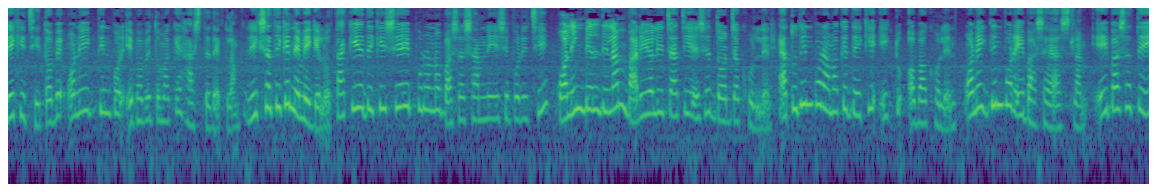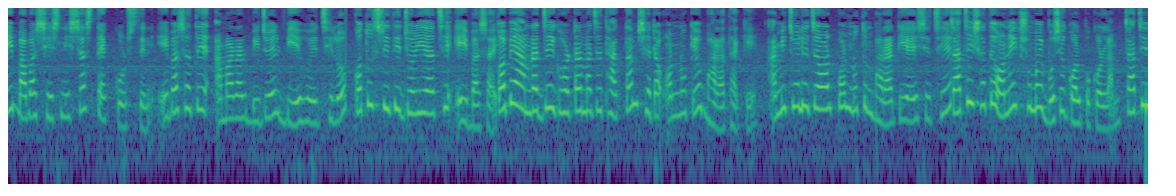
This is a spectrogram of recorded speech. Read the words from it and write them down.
দেখেছি, তবে অনেক দিন পর এভাবে তোমাকে হাসতে দেখলাম। রিক্সা থেকে নেমে গেল। তাকিয়ে দেখি সেই পুরনো বাসার সামনে এসে পড়েছি। কলিং বেল দিলাম, বাড়িওয়ালি চাচি এসে দরজা খুললেন। এতদিন পর আমাকে দেখে একটু অবাক হলেন। অনেকদিন পর এই বাসায় আসলাম। এই বাসাতেই বাবা শেষ নিঃশ্বাস ত্যাগ করছেন। এই বাসাতে আমার আর বিজয়ের বিয়ে হয়েছিল। কত স্মৃতি জড়িয়ে আছে এই বাসায়। তবে আমরা যেই ঘরটার মাঝে থাকতাম, সেটা অন্য কেউ ভাড়া থাকে। আমি চলে যাওয়ার পর নতুন ভাড়াটিয়া এসেছে। চাচির সাথে অনেক সময় বসে গল্প করলাম। চাচি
